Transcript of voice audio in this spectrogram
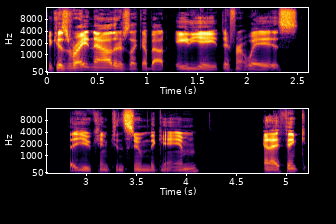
Because right now there's like about 88 different ways that you can consume the game. And I think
